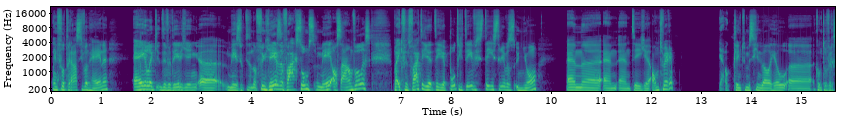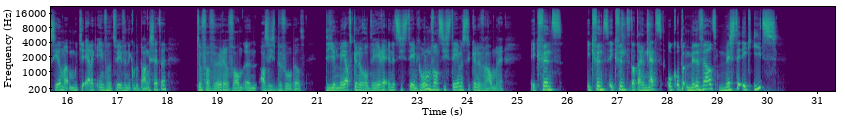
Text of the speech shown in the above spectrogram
infiltratie van Heine, eigenlijk de verdediging eh mee zoekt. En dan fungeren ze vaak soms mee als aanvallers. Maar ik vind vaak tegen, tegen potige tegen- tegenstrevers als Union en, eh, en, en tegen Antwerpen, ja, ook klinkt misschien wel heel eh, controversieel, maar moet je eigenlijk een van de twee, vind ik, op de bank zetten, ten faveur van een Aziz bijvoorbeeld, die je mee had kunnen roderen in het systeem, gewoon om van eens te kunnen veranderen. Ik vind, ik vind, ik vind dat daar net, ook op het middenveld, miste ik iets...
